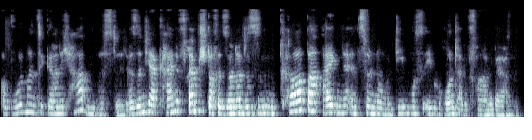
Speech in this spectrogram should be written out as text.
obwohl man sie gar nicht haben müsste. Da sind ja keine Fremdstoffe, sondern das sind körpereigene Entzündungen und die muss eben runtergefahren werden.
